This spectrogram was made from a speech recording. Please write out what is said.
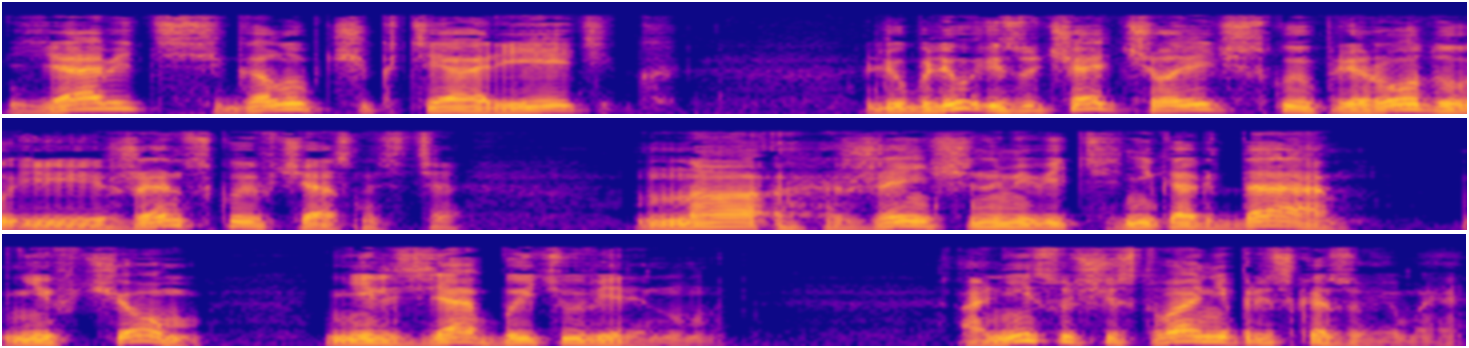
«Я ведь, голубчик, теоретик. Люблю изучать человеческую природу и женскую в частности. Но женщинами ведь никогда, ни в чем нельзя быть уверенным. Они существа непредсказуемые.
